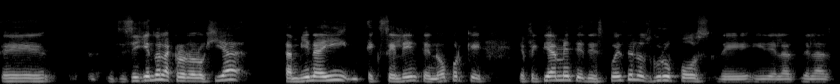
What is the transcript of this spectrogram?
eh, siguiendo la cronología, también ahí excelente, ¿no? Porque efectivamente después de los grupos de, y de las, de, las,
